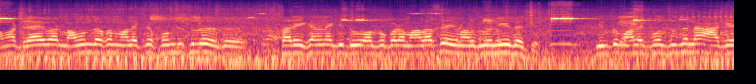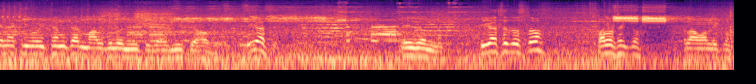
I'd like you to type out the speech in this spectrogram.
আমার ড্রাইভার মামুন যখন মালিককে ফোন দিয়েছিল স্যার, এখানে নাকি দু অল্প করে মাল আছে, এই মালগুলো নিয়ে যাচ্ছে। কিন্তু মালিক বলছে যে, না, আগে নাকি ওইখানকার মালগুলো নিতে নিতে হবে। ঠিক আছে? এই জন্য। ঠিক আছে, দোস্ত? ভালো থেকো। সালাম আলাইকুম।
